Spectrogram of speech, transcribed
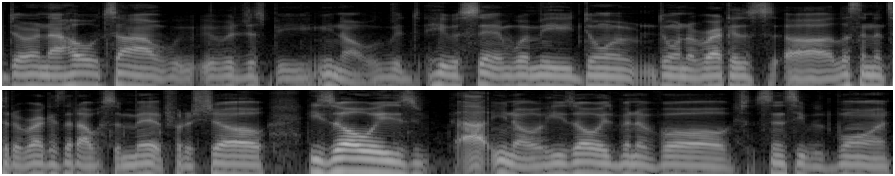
during that whole time, we, it would just be you know we would, he was sitting with me doing doing the records, uh, listening to the records that I would submit for the show. He's always uh, you know he's always been involved since he was born.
